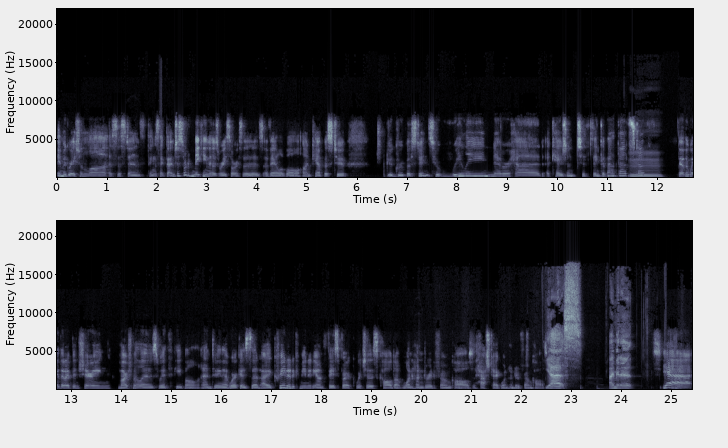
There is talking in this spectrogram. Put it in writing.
immigration law assistance things like that and just sort of making those resources available on campus to group of students who really never had occasion to think about that mm. stuff. The other way that I've been sharing marshmallows with people and doing that work is that I created a community on Facebook, which is called 100 phone calls, hashtag 100 phone calls. Yes, I'm in it. Yeah,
